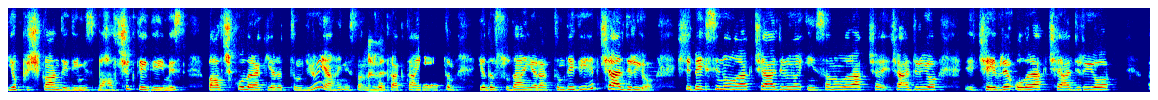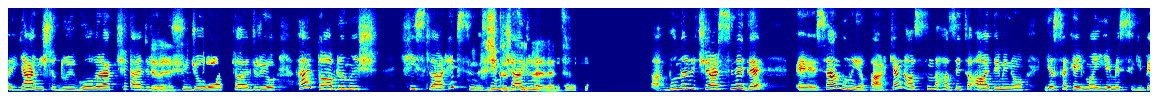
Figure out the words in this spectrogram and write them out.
yapışkan dediğimiz, balçık dediğimiz, balçık olarak yarattım diyor ya hani sana Evet. topraktan yarattım ya da sudan yarattım dediği hep çeldiriyor. İşte besin olarak çeldiriyor, insan olarak çe- çeldiriyor, e, çevre olarak çeldiriyor. Yani işte duygu olarak çeldiriyor, Evet. düşünce olarak çeldiriyor. Her davranış, hisler hepsini seni çeldirmek evet. Bunların içerisine de e, sen bunu yaparken aslında Hazreti Adem'in o yasak elmayı yemesi gibi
